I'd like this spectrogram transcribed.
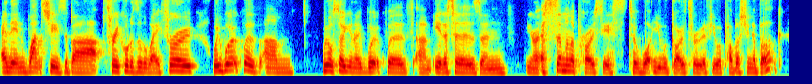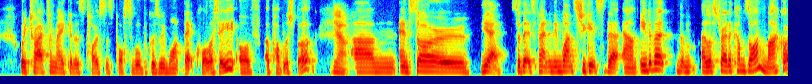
And then once she's about three quarters of the way through, we work with, um, we also, you know, work with um, editors and, you know, a similar process to what you would go through if you were publishing a book. We try to make it as close as possible because we want that quality of a published book. Yeah. Um, and so, yeah, so that's plan. And then once she gets to the um, end of it, the illustrator comes on, Marco,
